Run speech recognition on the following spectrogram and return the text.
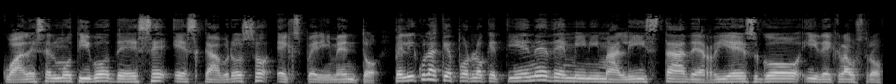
cuál es el motivo de ese escabroso experimento. Película que por lo que tiene de minimalista, de riesgo y de claustrofobia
